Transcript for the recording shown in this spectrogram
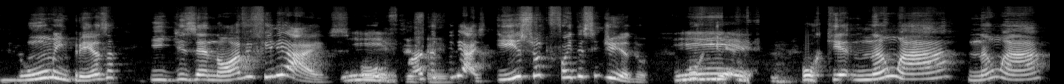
de uma empresa e 19 filiais. Isso. Ou filiais. Isso é que foi decidido. Por quê? Porque não há, não há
